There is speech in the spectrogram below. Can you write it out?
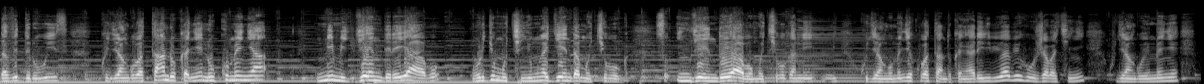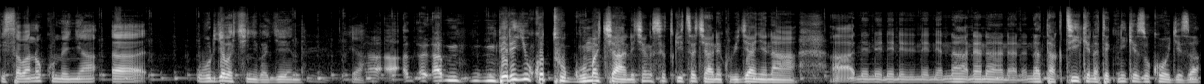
David Luiz kugira ngo batandukanye ni ukumenya n'imigendere yabo uburyo umukinnyi umwe agenda mu kibuga. So ingendo yabo mu kibuga ni kugira ngo umenye kubatandukanya. Hari ibiba bihuje abakinnyi kugira ngo ubimenye bisaba no kumenya ah, uburyo abakinnyi bagenda. Mbere y'uko tuguma cyane cyangwa se twitsa cyane ku bijyanye na na- na- na- tekinike zo kogeza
